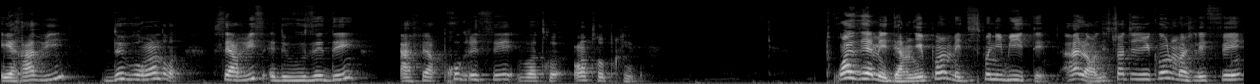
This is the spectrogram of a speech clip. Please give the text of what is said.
et ravie de vous rendre service et de vous aider à faire progresser votre entreprise. Troisième et dernier point, mes disponibilités. Alors, les strategy calls, moi je les fais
